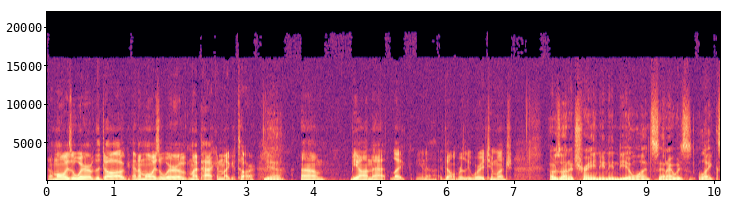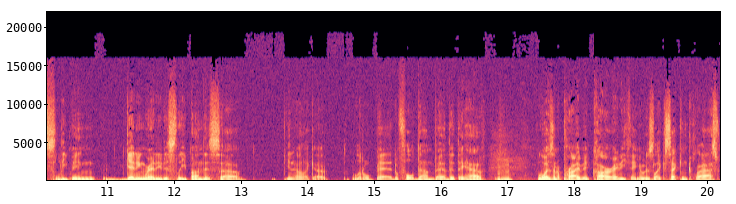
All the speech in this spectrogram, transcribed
I'm always aware of the dog, and I'm always aware of my pack and my guitar. Yeah. Um, beyond that, like you know, I don't really worry too much. I was on a train in India once, and I was like sleeping, getting ready to sleep on this, uh, you know, like a little bed, a fold down bed that they have. Mm-hmm. It wasn't a private car or anything. It was like second class,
